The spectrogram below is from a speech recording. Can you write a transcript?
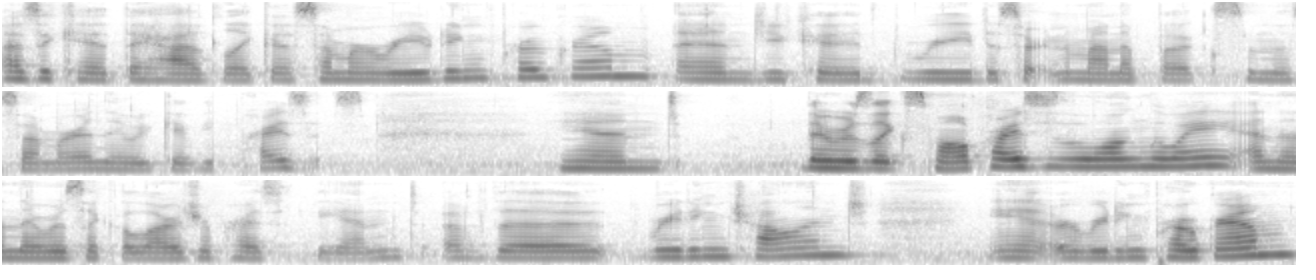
as a kid they had like a summer reading program and you could read a certain amount of books in the summer and they would give you prizes and there was like small prizes along the way and then there was like a larger prize at the end of the reading challenge and or reading program.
